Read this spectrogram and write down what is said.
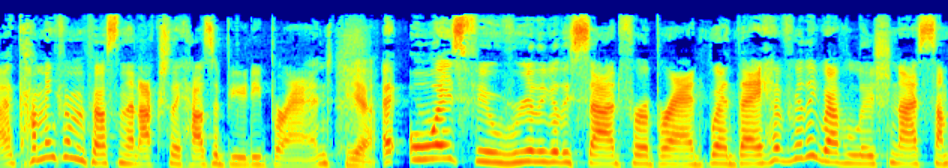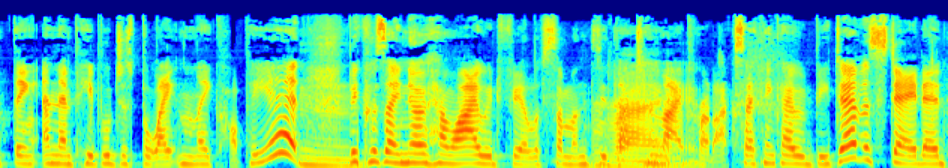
uh, coming from a person that actually has a beauty brand, Yeah. I always feel really, really sad for a brand when they have really revolutionized something and then people just blatantly copy it because I know how I would feel if someone did that to my Mm. Products. I think I would be devastated.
